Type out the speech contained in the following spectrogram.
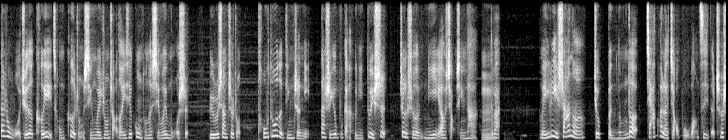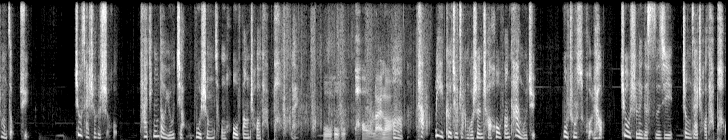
但是我觉得可以从各种行为中找到一些共同的行为模式，比如像这种偷偷的盯着你，但是又不敢和你对视，这个时候你也要小心他，嗯对吧？梅丽莎呢，就本能的加快了脚步往自己的车上走去。就在这个时候，她听到有脚步声从后方朝他跑来。哦，跑来了。嗯，他立刻就转过身朝后方看过去，不出所料，就是那个司机正在朝他跑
